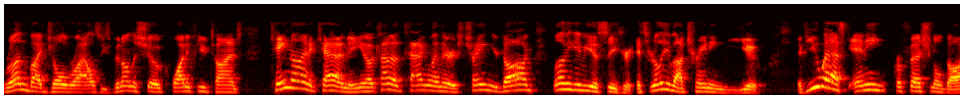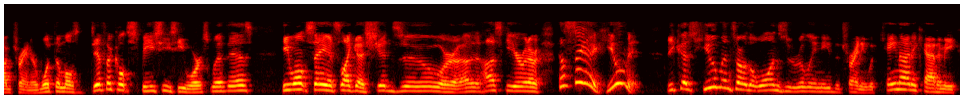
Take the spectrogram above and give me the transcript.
run by Joel Riles. He's been on the show quite a few times. K9 Academy, you know, kind of the tagline there is train your dog. Let me give you a secret. It's really about training you. If you ask any professional dog trainer what the most difficult species he works with is, he won't say it's like a Shih Tzu or a Husky or whatever. He'll say a human because humans are the ones who really need the training. With K9 Academy,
